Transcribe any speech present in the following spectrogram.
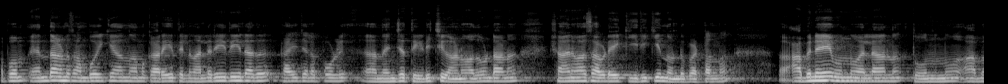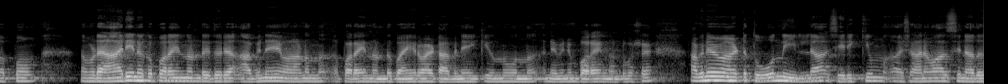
അപ്പം എന്താണ് സംഭവിക്കുക എന്ന് നമുക്കറിയത്തില്ല. നല്ല രീതിയിൽ അത് കൈ ചിലപ്പോൾ നെഞ്ചത്ത് ഇടിച്ച് കാണും. അതുകൊണ്ടാണ് ഷാനവാസ് അവിടേക്ക് ഇരിക്കുന്നുണ്ട് പെട്ടെന്ന്. അഭിനയമൊന്നും അല്ല എന്ന് തോന്നുന്നു. അപ്പം നമ്മുടെ ആര്യനൊക്കെ പറയുന്നുണ്ട് ഇതൊരു അഭിനയമാണെന്ന് പറയുന്നുണ്ട് ഭയങ്കരമായിട്ട് അഭിനയിക്കുന്നു എന്ന് നെവിനും പറയുന്നുണ്ട്. പക്ഷേ അഭിനയമായിട്ട് തോന്നിയില്ല. ശരിക്കും ഷാനവാസിന് അത്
